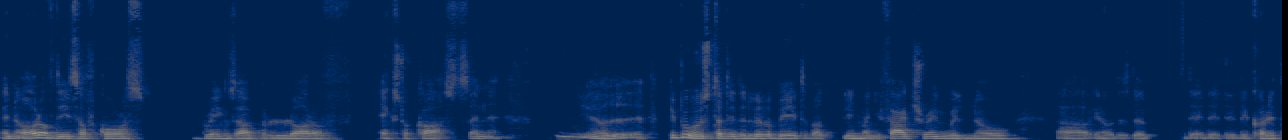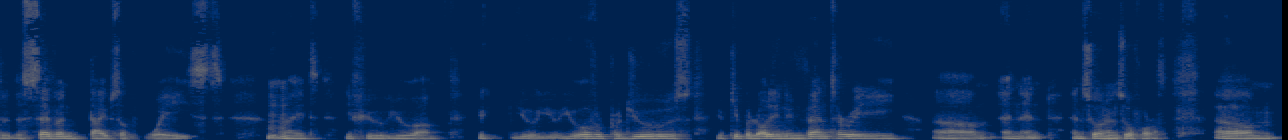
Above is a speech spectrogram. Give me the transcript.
and all of this, of course, brings up a lot of extra costs. And you know, the, people who studied a little bit about lean manufacturing will know, uh, you know, there's the they, they, they call it the, the seven types of waste, mm-hmm. right? If you you, uh, you you you you overproduce, you keep a lot in inventory, um, and and and so on and so forth. Um,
